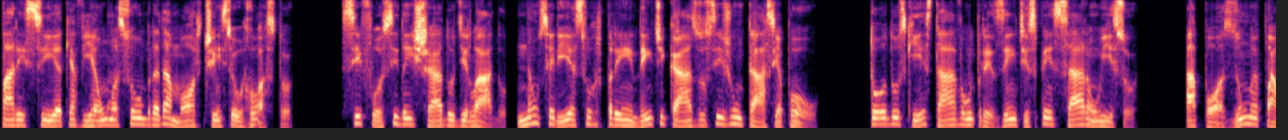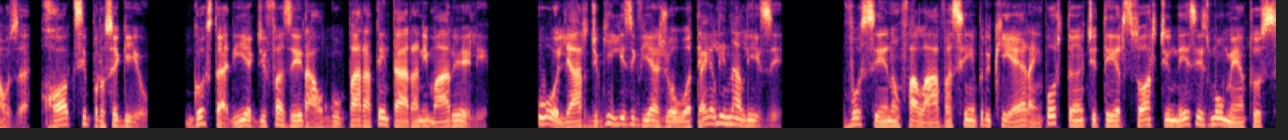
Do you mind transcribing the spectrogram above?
Parecia que havia uma sombra da morte em seu rosto. Se fosse deixado de lado, não seria surpreendente caso se juntasse a Paul. Todos que estavam presentes pensaram isso. Após uma pausa, Roxy prosseguiu. Gostaria de fazer algo para tentar animar ele. O olhar de Guise viajou até Elinalise. Você não falava sempre que era importante ter sorte nesses momentos?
